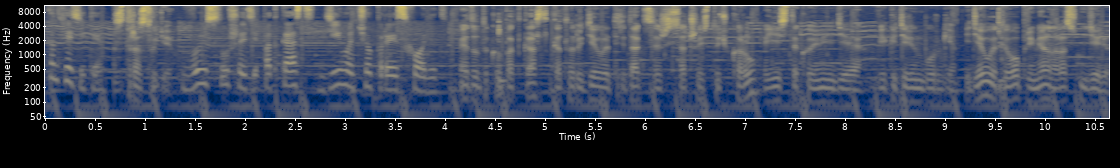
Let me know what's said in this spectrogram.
конфетики. Здравствуйте. Вы слушаете подкаст «Дима, что происходит?». Это такой подкаст, который делает редакция 66.ru. Есть такое медиа в Екатеринбурге. И делают его примерно раз в неделю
